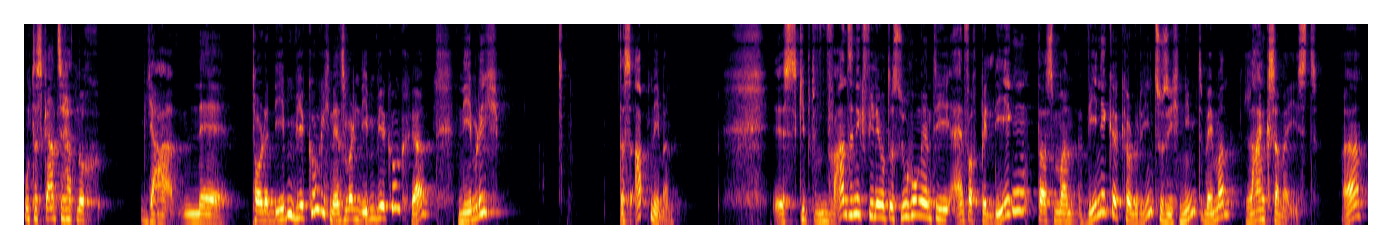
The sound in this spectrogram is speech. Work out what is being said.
Und das Ganze hat noch ja eine tolle Nebenwirkung, ich nenne es mal Nebenwirkung, ja? nämlich das Abnehmen. Es gibt wahnsinnig viele Untersuchungen, die einfach belegen, dass man weniger Kalorien zu sich nimmt, wenn man langsamer isst. Ja,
